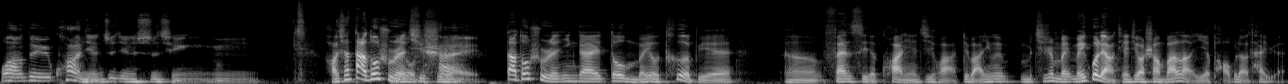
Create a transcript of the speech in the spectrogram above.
我好像对于跨年这件事情，嗯，好像大多数人其实太大多数人应该都没有特别嗯、fancy 的跨年计划，对吧？因为嗯其实没没过两天就要上班了，也跑不了太远。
